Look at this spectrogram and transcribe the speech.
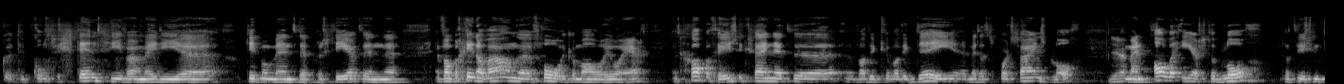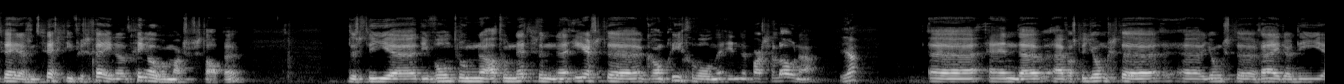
de consistentie waarmee hij uh, op dit moment uh, presteert. En, uh, en, van begin af aan volg ik hem al heel erg. Het grappige is, ik zei net wat, ik, wat ik deed met het Sport Science blog. Ja. Mijn allereerste blog, dat is in 2016 verschenen, dat ging over Max Verstappen. Dus die, die won toen, had toen net zijn eerste Grand Prix gewonnen in Barcelona. Ja. Uh, en uh, hij was de jongste, uh, jongste rijder die,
